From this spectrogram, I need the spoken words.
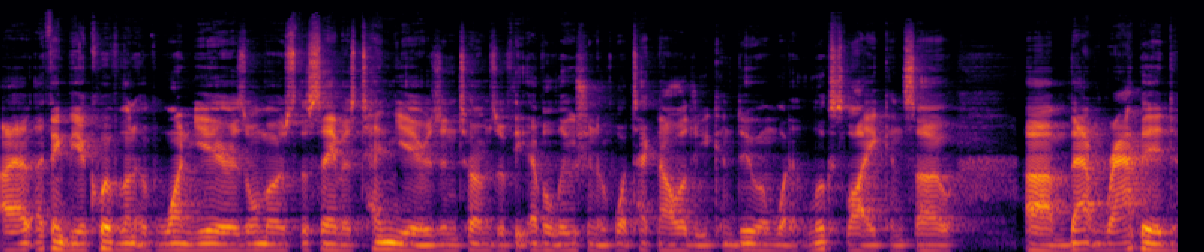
I, I, think the equivalent of one year is almost the same as 10 years in terms of the evolution of what technology can do and what it looks like. And so um, that rapid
